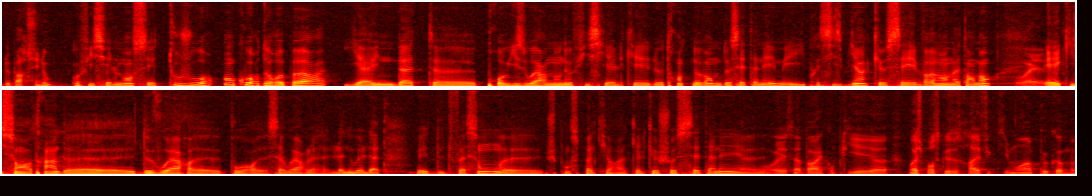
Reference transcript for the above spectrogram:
de par chez nous. Officiellement, c'est toujours en cours de report. Il y a une date provisoire non officielle qui est le 30 novembre de cette année, mais ils précisent bien que c'est vraiment en attendant et qu'ils sont en train de, de voir pour savoir la, la nouvelle date. Mais de toute façon, euh, je pense pas qu'il y aura quelque chose cette année. Oui, ça paraît compliqué. Moi, je pense que ce sera effectivement un peu comme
